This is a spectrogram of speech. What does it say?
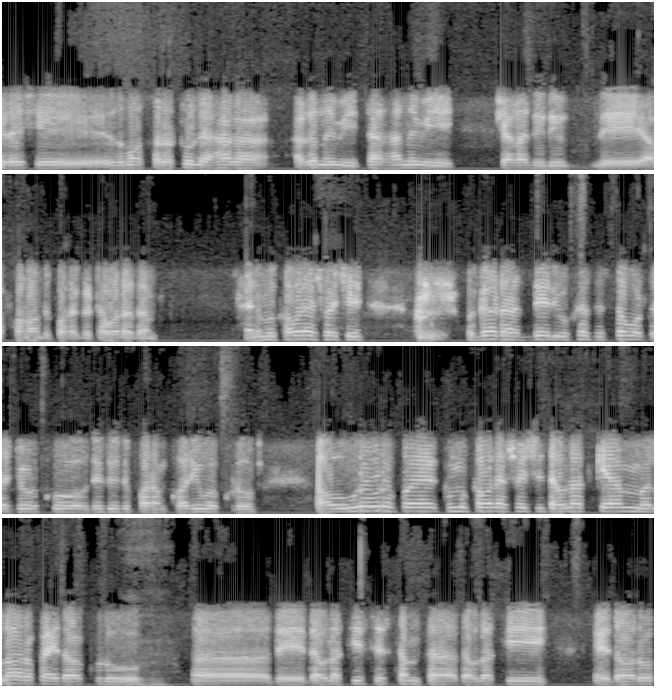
کله چې زموږ سره ټول هغه هغه نوي طرح نوي چې هغه د افغانانو لپاره ګټوره ده یعنی موږ کولای شو چې په ګډه د یو ښه سیستم ورته جوړ کړو او د دوی د پرمکاري وکړو او ورو ورو په کوم کولای شو چې دولت کې هم لار پیدا کړو د دولتي سیستم ته دولتي ادارو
